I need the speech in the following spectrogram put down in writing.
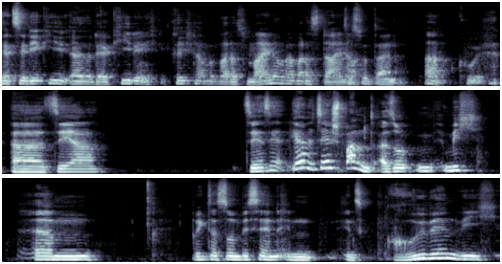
Der CD-Key, also der Key, den ich gekriegt habe, war das meine oder war das deiner? das wird deiner. ah, cool. Äh, sehr, sehr, sehr, ja, sehr spannend. Also mich ähm, bringt das so ein bisschen in, ins Grübeln, wie ich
